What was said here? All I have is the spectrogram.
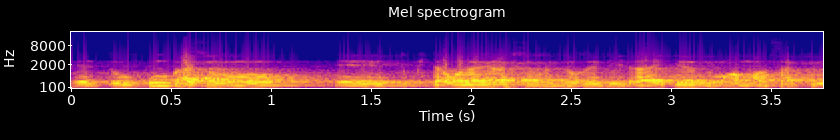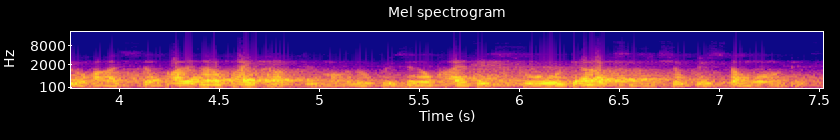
えっと、今回その、えっと、ピタゴラギャラクシーに載せていただいているのは、まあ、さっきお話ししたバイタルファイターという、まあ、独自の解析書をギャラクシーに移植したものです。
